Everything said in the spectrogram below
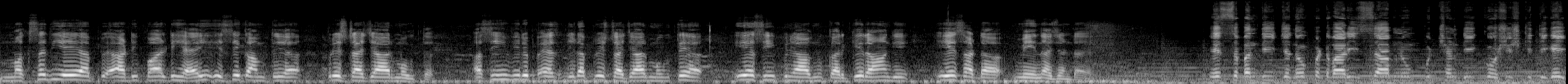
ਮਕਸਦ ਹੀ ਇਹ ਆ ਪ- ਸਾਡੀ ਪਾਰਟੀ ਹੈ ਹੀ ਇਸੇ ਕੰਮ ਤੇ ਆ, ਭ੍ਰਿਸ਼ਟਾਚਾਰ ਮੁਕਤ। ਅਸੀਂ ਵੀ ਪੈਸ- ਜਿਹੜਾ ਭ੍ਰਿਸ਼ਟਾਚਾਰ ਮੁਕਤ ਆ, ਇਹ ਅਸੀਂ ਪੰਜਾਬ ਨੂੰ ਕਰਕੇ ਰਹਾਂਗੇ, ਇਹ ਸਾਡਾ ਮੇਨ ਏਜੰਡਾ ਹੈ ਇਸ ਸੰਬੰਧੀ ਜਦੋਂ ਪਟਵਾਰੀ ਸਾਹਿਬ ਨੂੰ ਪੁੱਛਣ ਦੀ ਕੋਸ਼ਿਸ਼ ਕੀਤੀ ਗਈ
